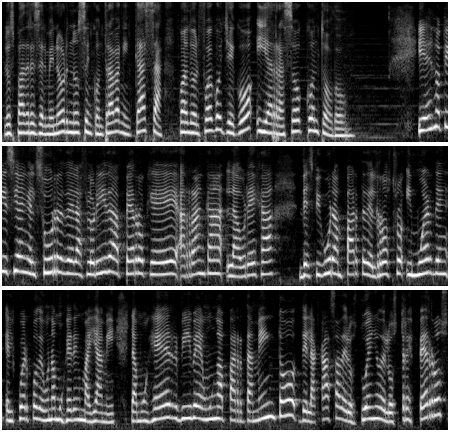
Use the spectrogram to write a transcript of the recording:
Los padres del menor no se encontraban en casa cuando el fuego llegó y arrasó con todo. Y es noticia en el sur de la Florida, perro que arranca la oreja, desfiguran parte del rostro y muerden el cuerpo de una mujer en Miami. La mujer vive en un apartamento de la casa de los dueños de los tres perros.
